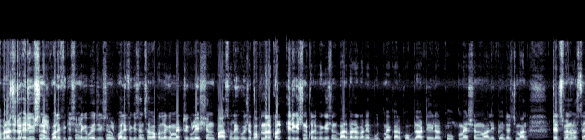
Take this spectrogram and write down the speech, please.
আপোনাৰ যিটো এডুকেশ্যনেল কোৱালিফিকেশ্যন লাগিব এডুকেশ্যনেল কোৱালিফিকেশ্যন চাওক আপোনালোকে মেট্ৰিকুলেশ্যন পাছ হ'লেই হৈ যাব। আপোনালোকৰ এডুকেশ্যনেল কোৱালিফিকেশ্যন বাৰ বাৰৰ কাৰণে boot maker cobbler tailor cook mason মালি পেইণ্টাৰ যিমান ট্ৰেডছমেনৰ আছে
